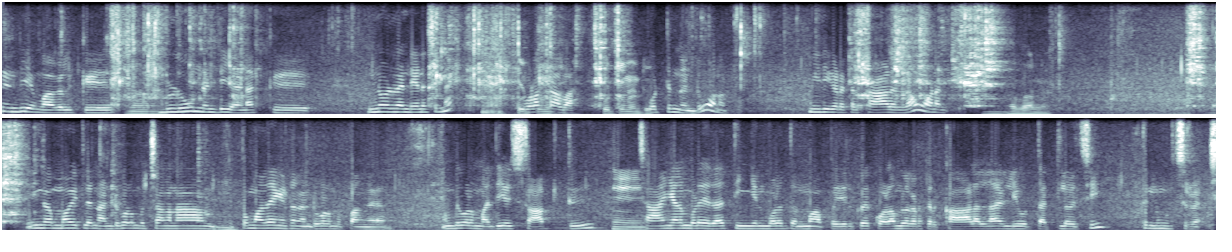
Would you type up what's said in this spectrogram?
நண்டு என் மகளுக்கு ப்ளூ நண்டு எனக்கு. இன்னொரு நண்டு என்ன சொன்ன? உலக்காவா? கொட்டு நண்டு. பொட்டு நண்டு உனக்கு. மீதி கிடக்கிற காலெல்லாம் உனக்கு. அதானே. எங்கள் அம்மா வீட்டில் நண்டு குழம்பு வச்சாங்கன்னா இப்போமா தான் எங்கிட்ட நண்டு குழம்பு வைப்பாங்க. நண்டு குழம்பு மதியம் வச்சு சாப்பிட்டுட்டு சாயங்காலம் போல் ஏதாவது திங்கன் போல் தோணுமா அப்போ இருக்கிற குழம்புல கிடக்கிற காலெல்லாம் அள்ளி ஒரு தட்டில் வச்சு தின்னு முடிச்சிருவேன்.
